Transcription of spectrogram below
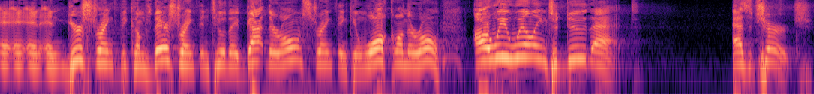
and, and, and, your strength becomes their strength until they've got their own strength and can walk on their own? Are we willing to do that as a church?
